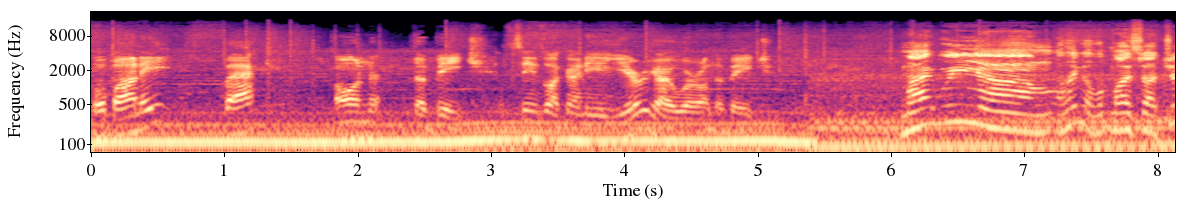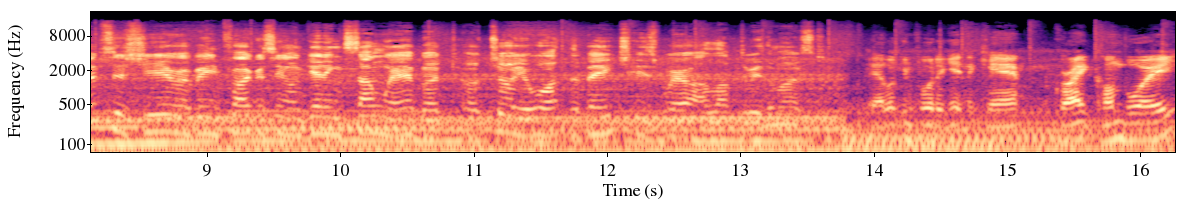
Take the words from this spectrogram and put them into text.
Well, Barney, back on the beach. It seems like only a year ago we're on the beach. Mate, we, um, I think most of our trips this year have been focusing on getting somewhere, but I'll tell you what, the beach is where I love to be the most. Yeah, looking forward to getting to camp. Great convoy.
